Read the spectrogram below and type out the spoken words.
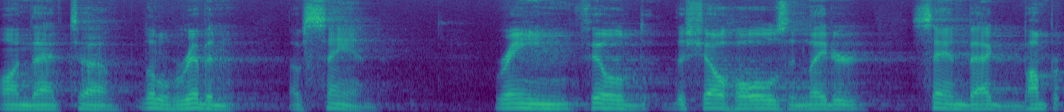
on that uh, little ribbon of sand. Rain filled the shell holes, and later sandbag bumper,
